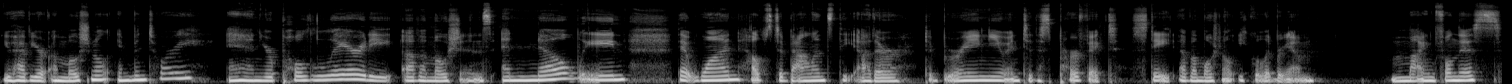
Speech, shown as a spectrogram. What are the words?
You have your emotional inventory and your polarity of emotions, and knowing that one helps to balance the other to bring you into this perfect state of emotional equilibrium. Mindfulness,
